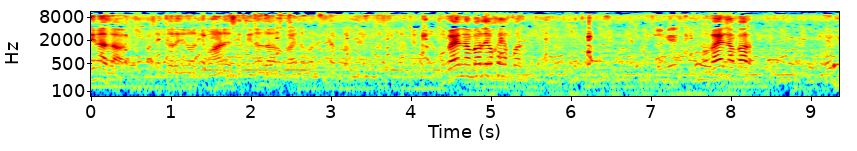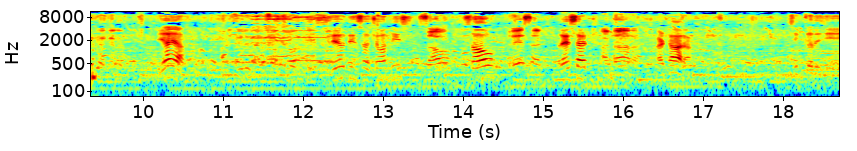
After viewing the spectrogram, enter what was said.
तीन हज़ार। चेक करें जी डिमांड है इसकी तीन हज़ार मोबाइल नंबर भी शेयर करते हैं करें मोबाइल नंबर देखो एक पर। Mobile number. या या। ज़ीरो तीन सौ चौंतीस। सौ। सौ। तिरसठ। अठारह। अठारह। चेक कर लीजिए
